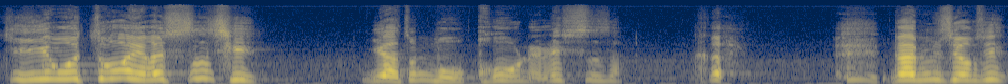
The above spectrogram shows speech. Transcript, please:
至于我做样的事情，也做冇可能的事啊！我唔相信，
